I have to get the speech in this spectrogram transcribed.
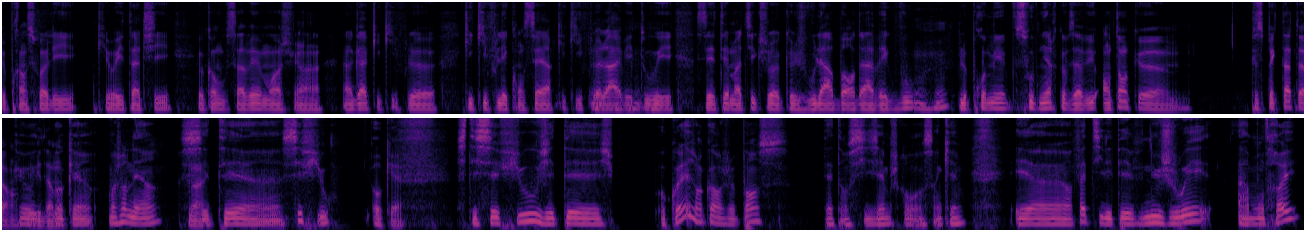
Monsieur Prince Wally, Kyo Itachi. Que comme vous savez, moi, je suis un, un gars qui kiffe le, qui kiffe les concerts, qui kiffe le live et tout. Et c'est des thématiques que je- voulais aborder avec vous. Mhm. Le premier souvenir que vous avez eu en tant que, que spectateur, Que- évidemment. Ok, moi j'en ai un. C'était euh, Sefiu. Ok. C'était Sefiu, j'étais au collège encore, je pense. Peut-être en sixième, je crois, ou en cinquième. Et euh, en fait, il était venu jouer à Montreuil,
